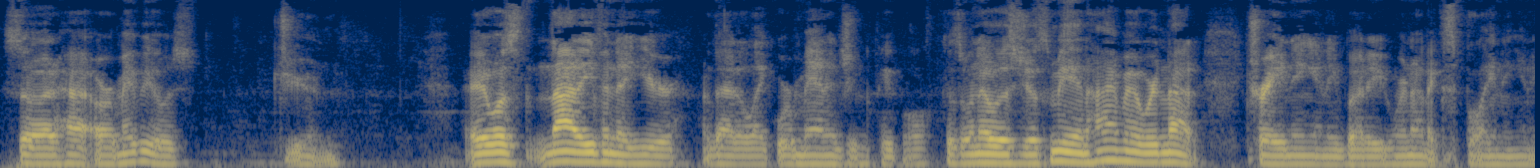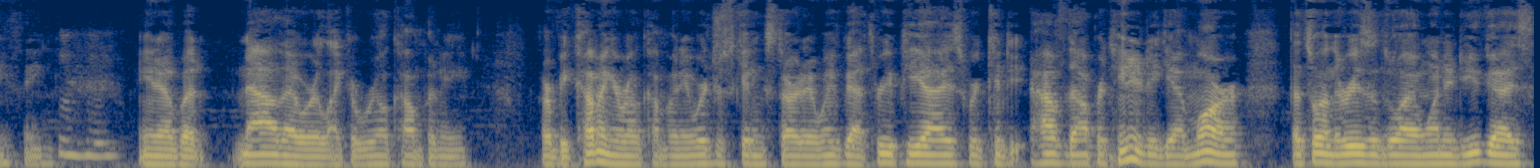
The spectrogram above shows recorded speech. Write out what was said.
so it had, or maybe it was June. It was not even a year that like we're managing people because when it was just me and Jaime, we're not training anybody, we're not explaining anything, Mhm. you know. But now that we're like a real company or becoming a real company, we're just getting started. We've got three PIs. We could have the opportunity to get more. That's one of the reasons why I wanted you guys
